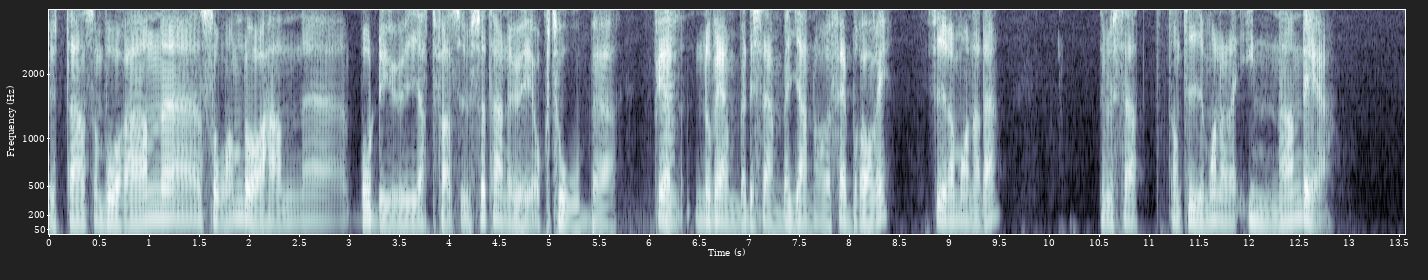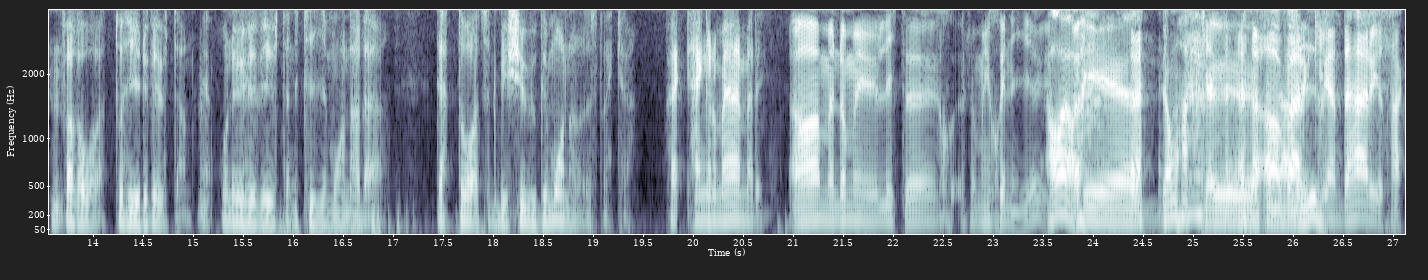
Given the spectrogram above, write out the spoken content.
Utan som våran eh, son då, han eh, bodde ju i Attefallshuset här nu i oktober, fel, november, december, januari, februari. Fyra månader. Det vill säga att de tio månaderna innan det, Mm. förra året, då hyrde vi ut den. Ja. Och nu hyr vi ut den i tio månader detta året, så det blir 20 månader i sträck här. Hä- Hänger du med med det? ja, men de är ju lite de är genier. ju. Ja, ja, det är, de hackar ju sina ja, liv. verkligen. Det här är ju ett hack.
